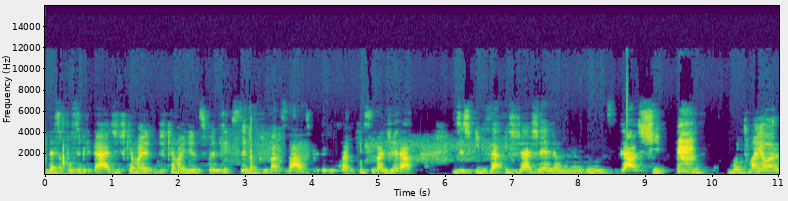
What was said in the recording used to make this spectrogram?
dessa possibilidade de que, a, de que a maioria dos presídios sejam privatizados, porque a gente sabe que isso vai gerar e já, gera um, um desgaste muito maior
